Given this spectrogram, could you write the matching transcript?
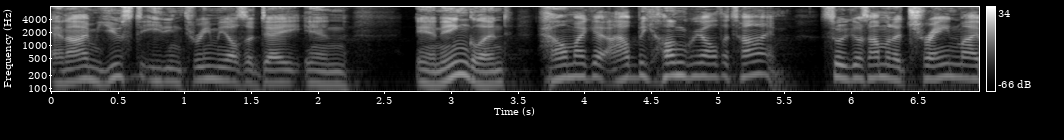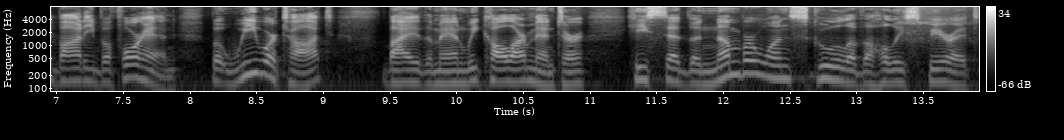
and I'm used to eating three meals a day in in England, how am I going to, I'll be hungry all the time. So he goes, I'm going to train my body beforehand. But we were taught by the man we call our mentor. He said the number one school of the Holy Spirit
